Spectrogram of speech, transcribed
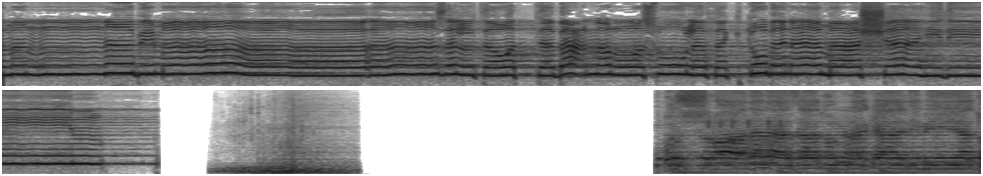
آمنا بما أنزلت واتبعنا الرسول فاكتبنا مع الشاهدين. بشرى لنا زاد أكاديمية.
